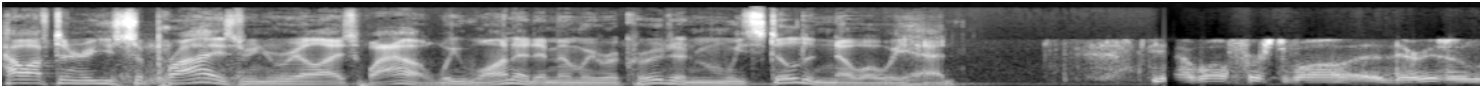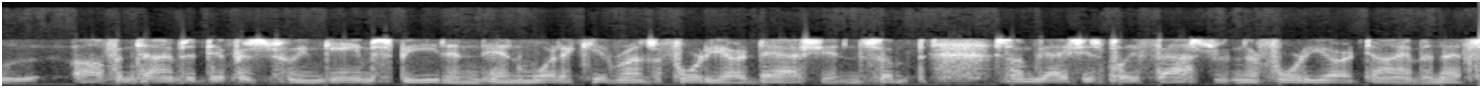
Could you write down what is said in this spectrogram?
how often are you surprised when you realize, "Wow, we wanted him and we recruited him, and we still didn't know what we had"? Yeah, well, first of all, there is a, oftentimes a difference between game speed and, and what a kid runs a 40-yard dash in. Some some guys just play faster than their 40-yard time, and that's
